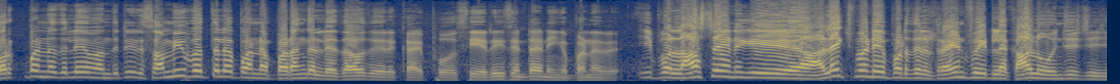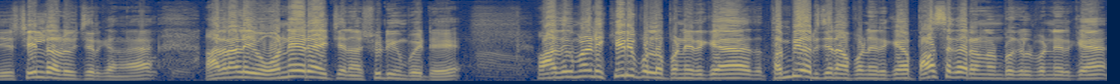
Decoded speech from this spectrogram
ஒர்க் பண்ணதுலேயே வந்துட்டு சமீபத்தில் பண்ண படங்கள் ஏதாவது இருக்கா? இப்போ சி ரீசெண்டாக நீங்கள் பண்ணது. இப்போ லாஸ்ட்டாக எனக்கு அலெக்ஸ் பாண்டிய படத்தில் ட்ரெயின் ஃபைட்டில் கால் ஒஞ்சிச்சு ஸ்டீல் ராட் வச்சுருக்காங்க. அதனால் ஒன் இயர் ஆயிடுச்சு நான் ஷூட்டிங் போயிட்டு. அதுக்கு முன்னாடி கீரிப்புள்ள பண்ணியிருக்கேன். தம்பி அர்ஜுனா பண்ணியிருக்கேன். பாசக்கார நண்பர்கள் பண்ணியிருக்கேன்.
